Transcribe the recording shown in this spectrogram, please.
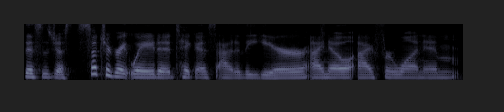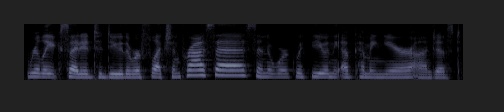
This is just such a great way to take us out of the year. I know I, for one, am really excited to do the reflection process and to work with you in the upcoming year on just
